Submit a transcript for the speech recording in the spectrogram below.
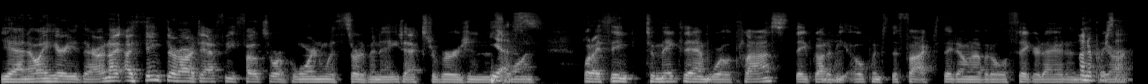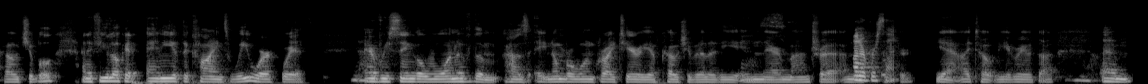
Yeah, no, I hear you there. And I, I think there are definitely folks who are born with sort of innate extroversion and so on. But I think to make them world class, they've got to be open to the fact they don't have it all figured out and that they are 100%. coachable. And if you look at any of the clients we work with, Yeah. every single one of them has a number one criteria of coachability in their mantra. And 100%. culture. Yeah, I totally agree with that. Yeah. Um,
